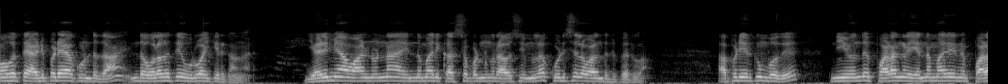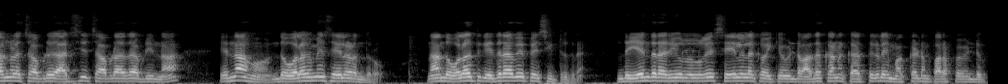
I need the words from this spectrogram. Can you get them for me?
மோகத்தை அடிப்படையாக கொண்டு தான் இந்த உலகத்தையே உருவாக்கியிருக்காங்க. எளிமையாக வாழணுன்னா இந்த மாதிரி கஷ்டப்படணுங்கிற அவசியம் இல்லை. குடிசையில் வாழ்ந்துட்டு போயிடலாம் அப்படி இருக்கும்போது நீ வந்து பழங்களை என்ன மாதிரி என்ன பழங்களை சாப்பிடு அரிசி சாப்பிடாத அப்படின்னா என்னாகும்? இந்த உலகமே செயலிழந்துரும் நான் இந்த உலகத்துக்கு எதிராகவே பேசிகிட்டு இருக்கிறேன். இந்த இயந்திர அறிவியல் உலகை செயலிழக்க வைக்க வேண்டும். அதற்கான கருத்துக்களை மக்களிடம் பரப்ப வேண்டும்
